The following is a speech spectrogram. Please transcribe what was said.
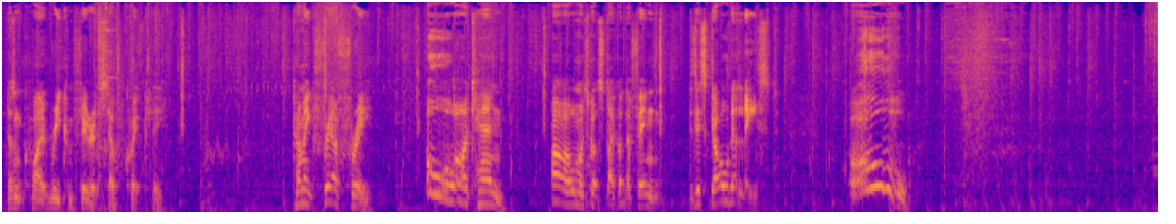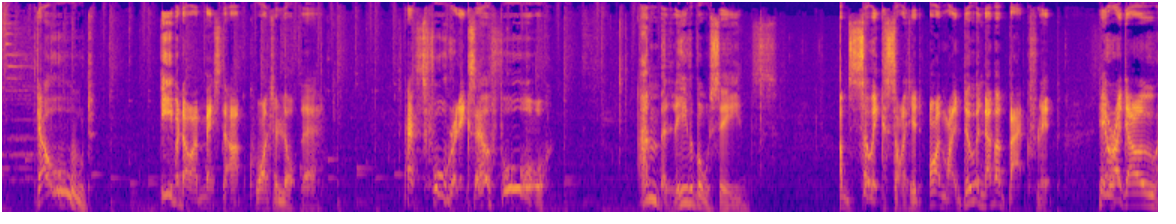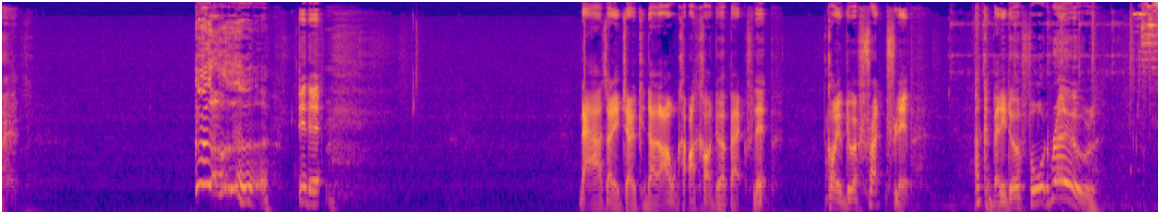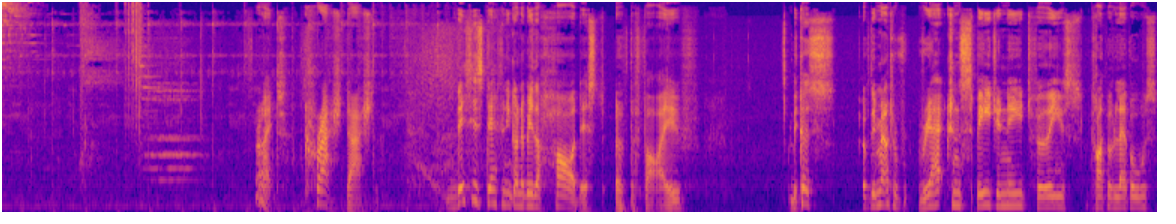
doesn't quite reconfigure itself quickly. Can I make three or three? Oh, I can. Oh, I almost got stuck on the thing. Is this gold at least? Oh! Gold! Even though I messed it up quite a lot there. That's four relics out of four. Unbelievable seeds. I'm so excited I might do another backflip. Here I go. Did it. Nah, I was only joking though. I, I can't do a backflip. I can't even do a front flip. I can barely do a forward roll. Right, Crash Dash. This is definitely going to be the hardest of the five. Because of the amount of reaction speed you need for these type of levels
